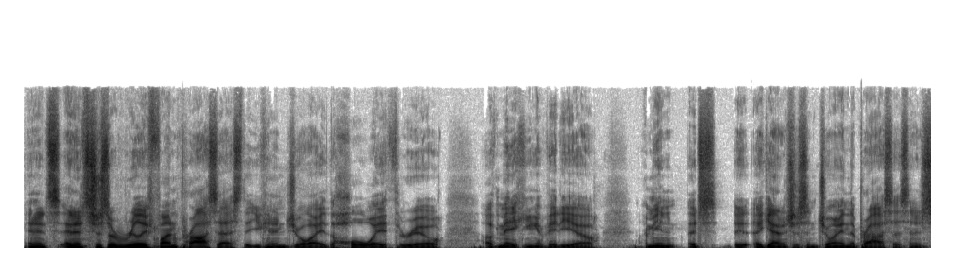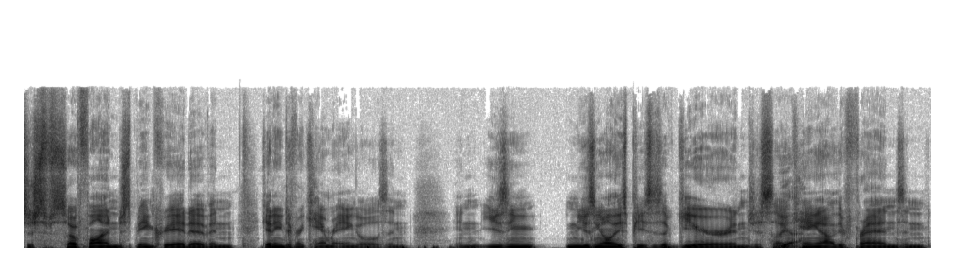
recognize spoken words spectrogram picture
and it's and it's just a really fun process that you can enjoy the whole way through of making a video. I mean, it's it, again, it's just enjoying the process, and it's just so fun, just being creative and getting different camera angles and and using and using all these pieces of gear and just like Yeah. hanging out with your friends and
